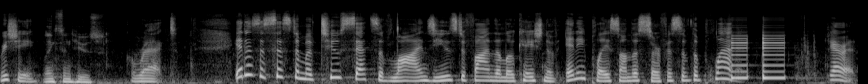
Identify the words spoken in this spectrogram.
Rishi. Langston Hughes. Correct. It is a system of two sets of lines used to find the location of any place on the surface of the planet. Jarrett.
